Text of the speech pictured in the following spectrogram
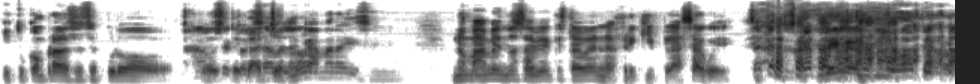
y tú comprabas ese puro Ajá, o se este, actualizaba gadget, la ¿no? cámara y se... No mames, no sabía que estaba en la Friki Plaza, güey. Saca tus cartas. Yu-Gi-Oh, perro.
